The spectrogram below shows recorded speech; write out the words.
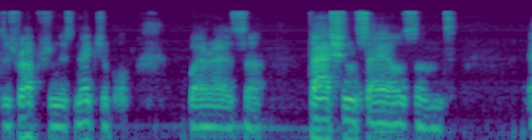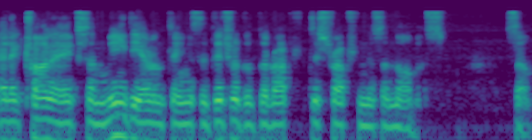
disruption is negligible, whereas uh, fashion sales and electronics and media and things, the digital disruption is enormous. So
